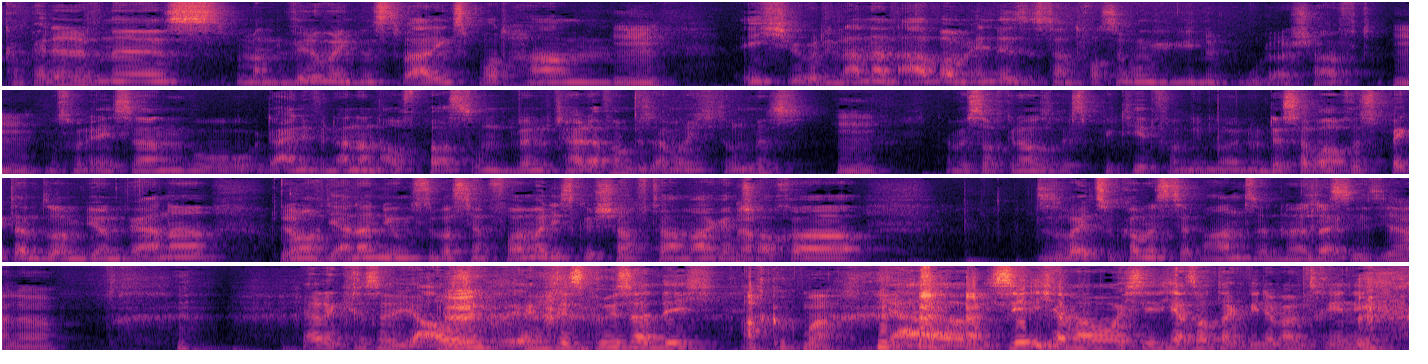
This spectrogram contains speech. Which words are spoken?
Competitiveness, man will unbedingt einen Starting-Spot haben. Mhm. Ich über den anderen, aber am Ende ist es dann trotzdem irgendwie wie eine Bruderschaft, Mhm. muss man ehrlich sagen, wo der eine für den anderen aufpasst und wenn du Teil davon bist, einfach richtig drin bist, Mhm. dann bist du auch genauso respektiert von den Leuten. Und deshalb auch Respekt an so einen Björn Werner Ja. und auch die anderen Jungs, Sebastian Vollmer, die es geschafft haben, Margan Ja. Schaucher, so weit zu kommen, ist der Wahnsinn. Ne? Chris Isiala. Ja, der Chris natürlich auch. Nö. Chris, Grüße an dich. Ach, guck mal. Ja, ich sehe dich ja mal, ich sehe dich ja Sonntag wieder beim Training.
